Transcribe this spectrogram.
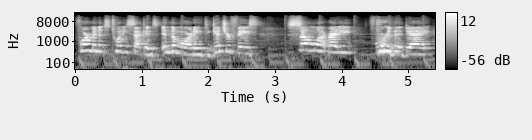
four minutes, 20 seconds in the morning to get your face somewhat ready for the day.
